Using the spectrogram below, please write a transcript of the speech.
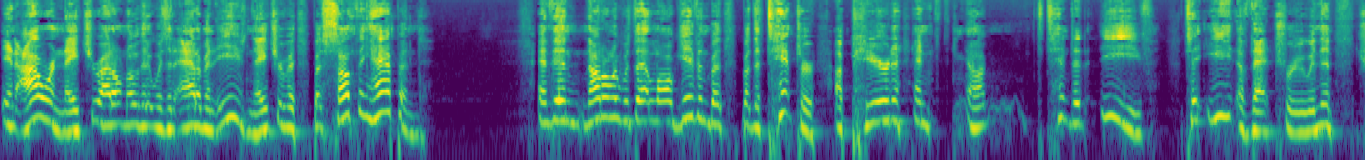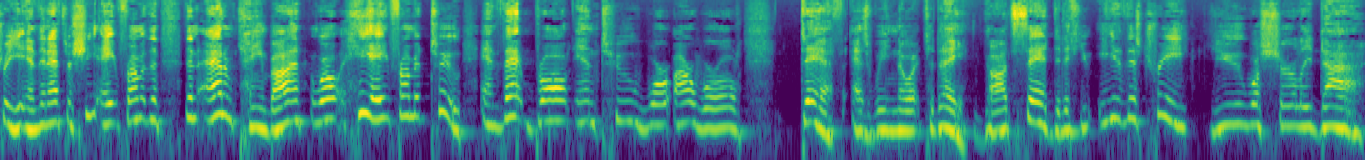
in our nature. I don't know that it was in Adam and Eve's nature, but, but something happened. And then not only was that law given, but, but the tempter appeared and uh, tempted Eve to eat of that true and then tree. And then after she ate from it, then, then Adam came by and well, he ate from it too. And that brought into wor- our world death as we know it today. God said that if you eat of this tree, you will surely die.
